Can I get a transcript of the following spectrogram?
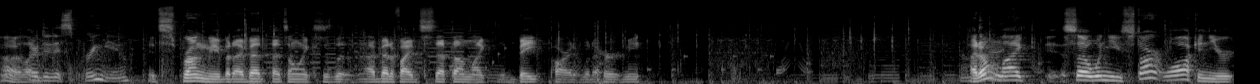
Oh, Or did it spring you? it sprung me, but I bet that's only because the. I bet if I'd stepped on like the bait part, it would have hurt me. I don't like. So when you start walking, you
